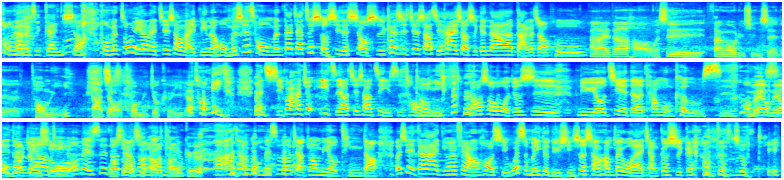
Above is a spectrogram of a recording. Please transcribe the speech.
我们一直干笑。我们终于要来介绍来宾了。我们先从我们大家最熟悉的小石开始介绍起。嗨，小石跟大家打个招呼。嗨，大家好，我是泛欧旅行社的 Tommy，大家叫我 Tommy 就可以了。Tommy 很奇怪，他就一直要介绍自己是 Tommy，然后说我就是旅游界的汤姆克鲁斯。我每没有没有次都我没有这样听，说我每次都假装阿汤听哥到。啊，阿汤哥，我每次都假装没有听到，而且大家一定会非常好奇，为什么一个旅行社常常被我来讲各式各样的主题？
